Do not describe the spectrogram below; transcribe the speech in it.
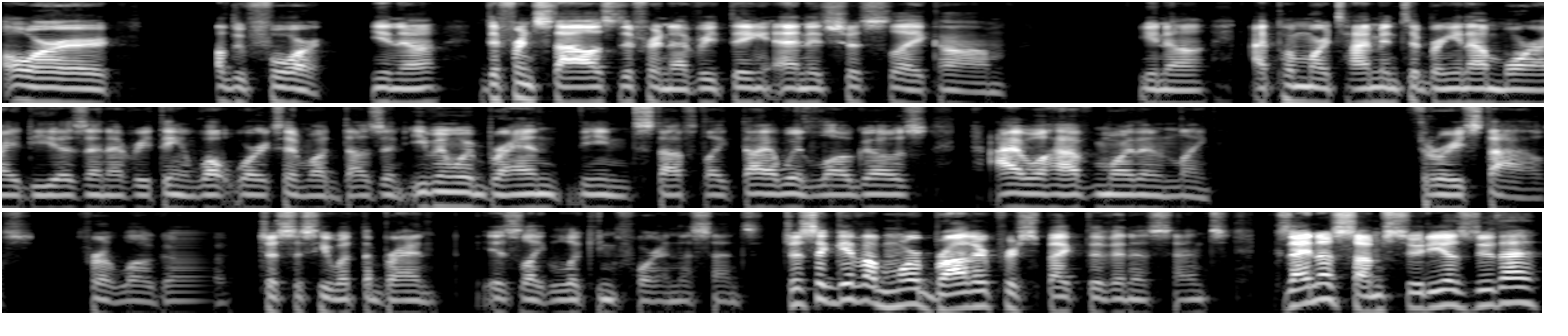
or I'll do four, you know, different styles, different everything. And it's just like, um, you know, I put more time into bringing out more ideas and everything, and what works and what doesn't. Even with branding stuff like that, with logos, I will have more than like three styles for a logo just to see what the brand is like looking for in a sense just to give a more broader perspective in a sense because i know some studios do that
